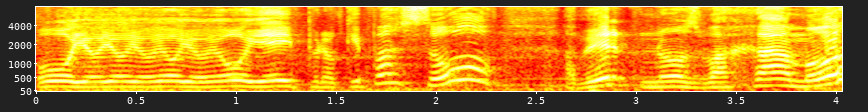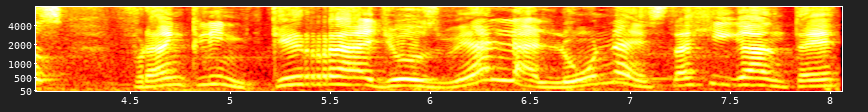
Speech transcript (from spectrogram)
Uy, uy, uy, uy, uy, uy, uy, pero ¿qué pasó? A ver, nos bajamos Franklin, ¿qué rayos? Vean la luna, está gigante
